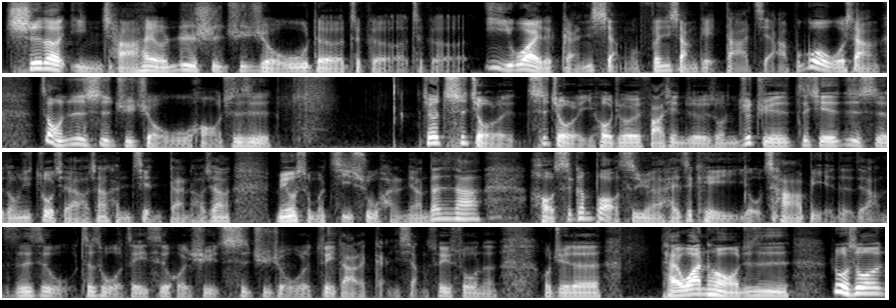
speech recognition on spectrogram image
吃了饮茶还有日式居酒屋的这个这个意外的感想，分享给大家。不过我想这种日式居酒屋吼，就是。就吃久了，吃久了以后就会发现，就是说，你就觉得这些日式的东西做起来好像很简单，好像没有什么技术含量，但是它好吃跟不好吃，原来还是可以有差别的这样子。这是这是我这一次回去吃居酒屋的最大的感想。所以说呢，我觉得台湾吼，就是如果说。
